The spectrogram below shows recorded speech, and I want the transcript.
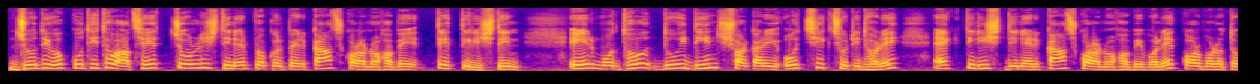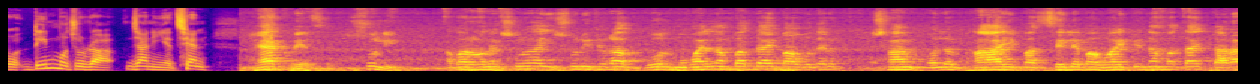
যদিও কথিত আছে চল্লিশ দিনের প্রকল্পের কাজ করানো হবে তেত্রিশ দিন। এর মধ্যে দুই দিন সরকারি ঐচ্ছিক ছুটি ধরে একত্রিশ দিনের কাজ করানো হবে বলে কর্মরত দিনমজুররা জানিয়েছেন। হ্যাক হয়েছে, শুনি। আবার অনেক সময় শুনি যে ওরা ভুল মোবাইল নাম্বার দেয় বা ওদের ওদের ভাই বা ছেলে বা ওয়াইফি নাম্বার দেয়, তারা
